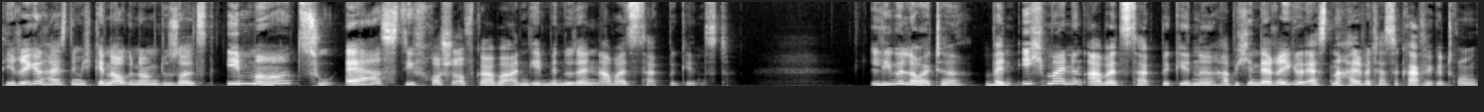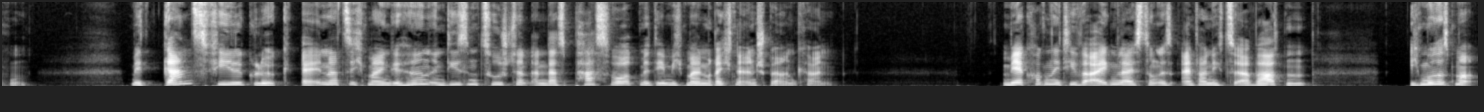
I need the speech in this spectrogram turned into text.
Die Regel heißt nämlich genau genommen, du sollst immer zuerst die Froschaufgabe angehen, wenn du deinen Arbeitstag beginnst. Liebe Leute, wenn ich meinen Arbeitstag beginne, habe ich in der Regel erst eine halbe Tasse Kaffee getrunken. Mit ganz viel Glück erinnert sich mein Gehirn in diesem Zustand an das Passwort, mit dem ich meinen Rechner entsperren kann. Mehr kognitive Eigenleistung ist einfach nicht zu erwarten. Ich muss es mal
